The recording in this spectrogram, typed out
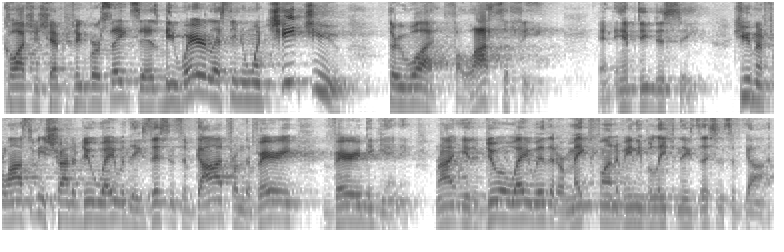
Colossians chapter 2, verse 8 says, Beware lest anyone cheat you through what? Philosophy and empty deceit. Human philosophies try to do away with the existence of God from the very, very beginning, right? Either do away with it or make fun of any belief in the existence of God.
